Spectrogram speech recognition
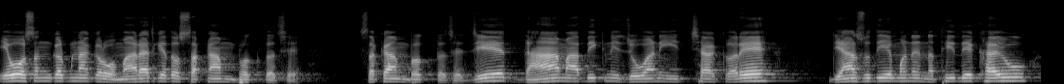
એવો સંકલ્પ ના કરવો. મહારાજ કે તો સકામ ભક્ત છે, સકામ ભક્ત છે. જે ધામ આદિકની જોવાની ઈચ્છા કરે, જ્યાં સુધી એ મને નથી દેખાયું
